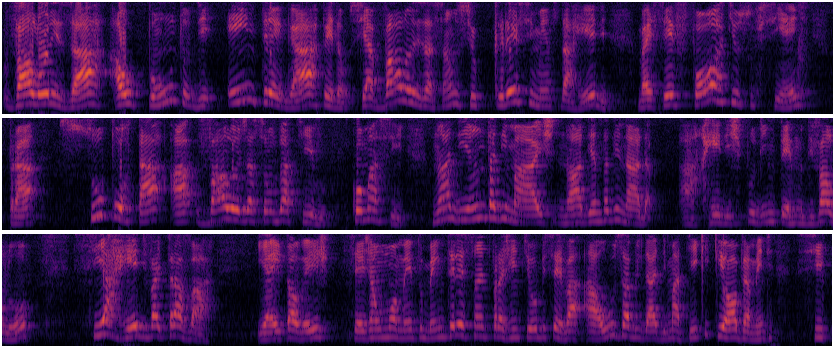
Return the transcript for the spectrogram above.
valorizar ao ponto de entregar, perdão, se a valorização, se o crescimento da rede vai ser forte o suficiente para suportar a valorização do ativo. Como assim? Não adianta demais, não adianta de nada a rede explodir em termos de valor se a rede vai travar. E aí talvez seja um momento bem interessante para a gente observar a usabilidade de Matic, que obviamente se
